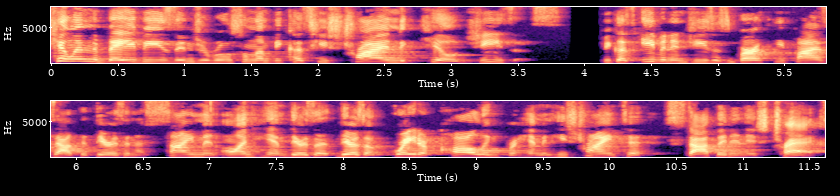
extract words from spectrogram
killing the babies in Jerusalem because he's trying to kill Jesus. Because even in Jesus' birth, he finds out that there is an assignment on him. There's a, there's a greater calling for him and he's trying to stop it in his tracks.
